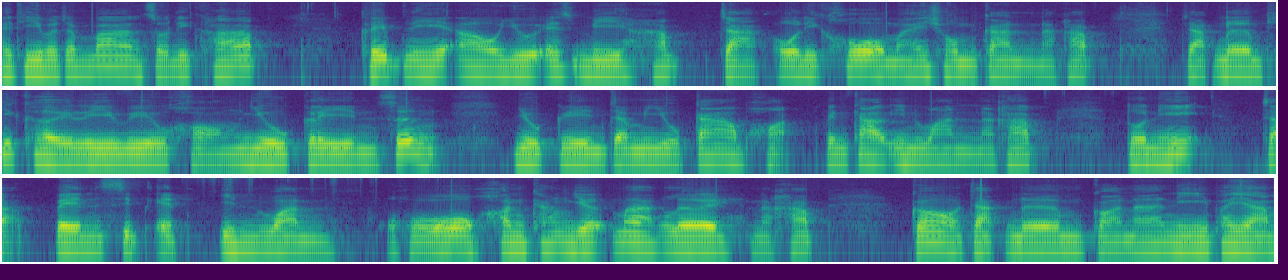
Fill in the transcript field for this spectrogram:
ไอทีประจำบ้าน สวัสดีครับ คลิปนี้เอา USB hub จาก Orico มาให้ชมกันนะครับ จากเดิมที่เคยรีวิวของ Ugreen ซึ่ง Ugreen จะมีอยู่ 9 พอร์ต เป็น 9 in 1นะครับ ตัวนี้จะเป็น 11 in 1โอ้โห ค่อนข้างเยอะมากเลยนะครับ ก็จากเดิมก่อนหน้านี้พยายาม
